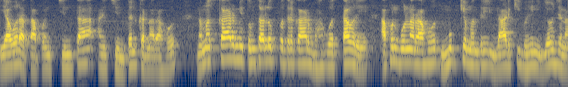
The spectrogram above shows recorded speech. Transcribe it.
यावर आता आपण चिंता आणि चिंतन करणार आहोत. नमस्कार मी तुमचा लोकपत्रकार भागवत तावरे. आपण बोलणार आहोत मुख्यमंत्री लाडकी बहीण योजना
